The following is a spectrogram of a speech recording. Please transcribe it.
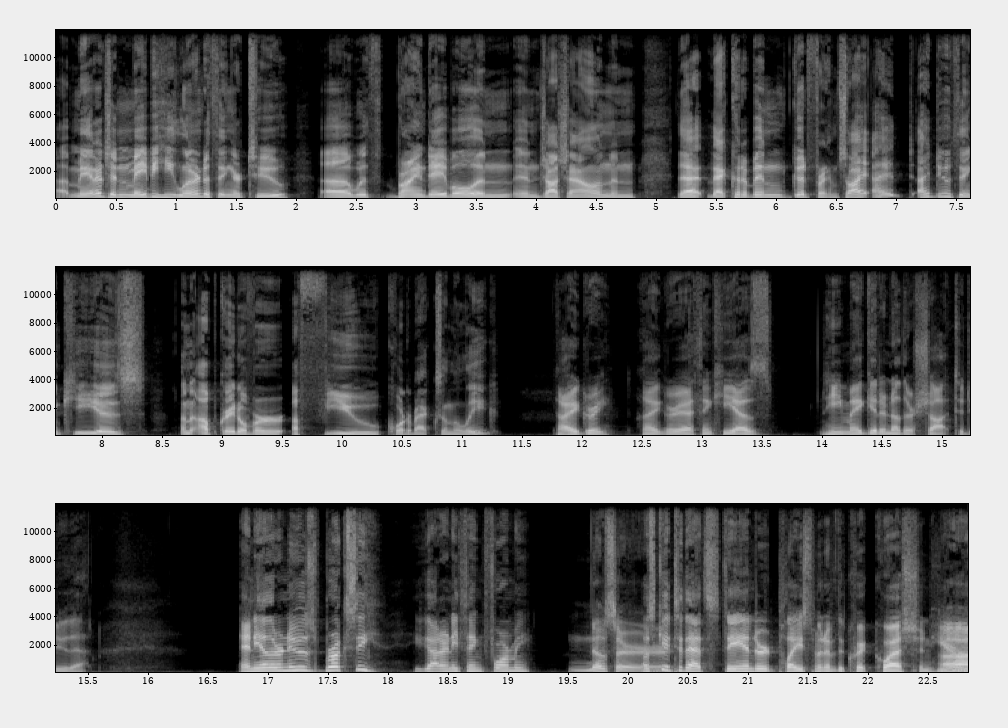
uh, manage, and maybe he learned a thing or two uh, with Brian Daboll and, and Josh Allen, and that that could have been good for him. So I, I I do think he is an upgrade over a few quarterbacks in the league. I agree. I agree. I think he has he may get another shot to do that. Any other news, Brooksy? You got anything for me? No, sir. Let's get to that standard placement of the quick question here, Ah.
